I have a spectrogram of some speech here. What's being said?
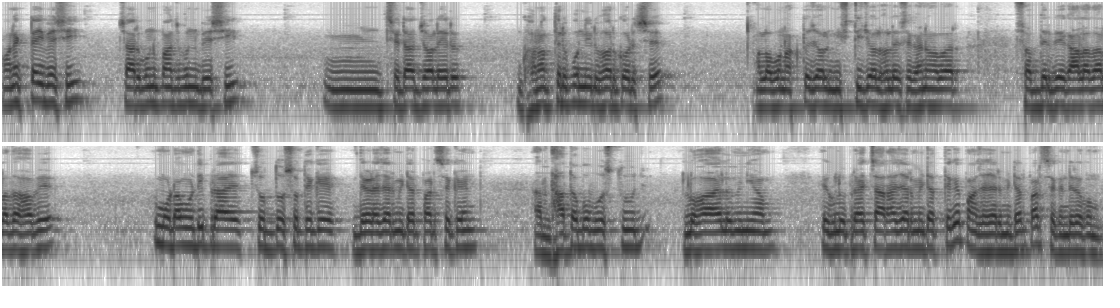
অনেকটাই বেশি, চার গুণ, পাঁচ গুণ বেশি। সেটা জলের ঘনত্বের উপর নির্ভর করছে। লবণাক্ত জল, মিষ্টি জল হলে সেখানেও আবার শব্দের বেগ আলাদা আলাদা হবে। মোটামুটি প্রায় চোদ্দোশো থেকে দেড় হাজার মিটার পার সেকেন্ড আর ধাতব বস্তু, লোহা, অ্যালুমিনিয়াম, এগুলো প্রায় চার হাজার মিটার থেকে পাঁচ হাজার মিটার পার সেকেন্ড এরকম।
